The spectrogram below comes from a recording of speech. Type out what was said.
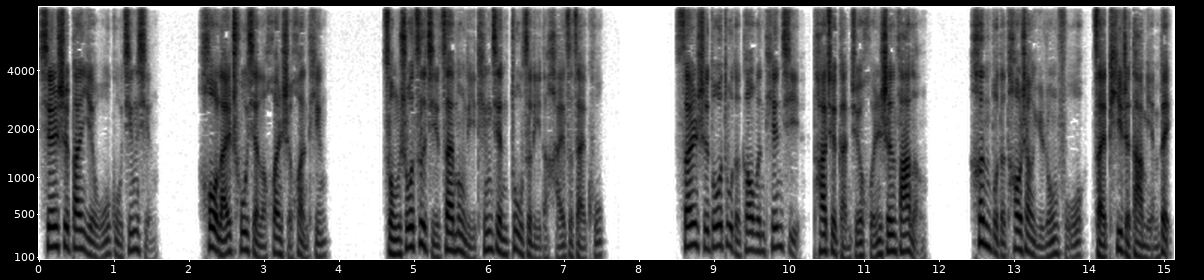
先是半夜无故惊醒，后来出现了幻视幻听。总说自己在梦里听见肚子里的孩子在哭。三十多度的高温天气，他却感觉浑身发冷，恨不得套上羽绒服再披着大棉被。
